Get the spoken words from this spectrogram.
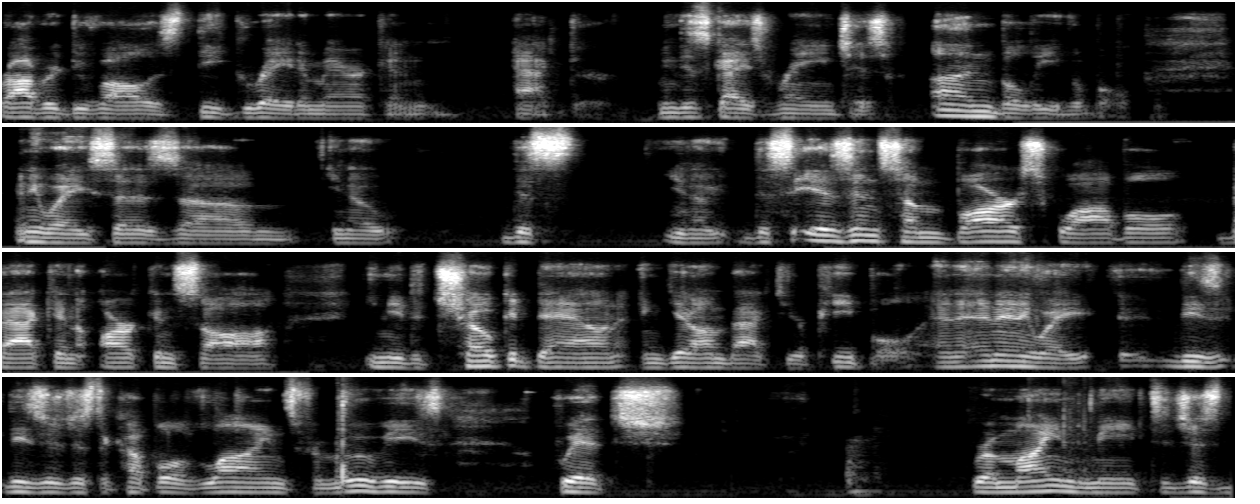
Robert Duvall is the great American actor. I mean, this guy's range is unbelievable anyway he says um, you know this you know this isn't some bar squabble back in arkansas. You need to choke it down and get on back to your people. And, and anyway these these are just a couple of lines from movies which remind me to just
